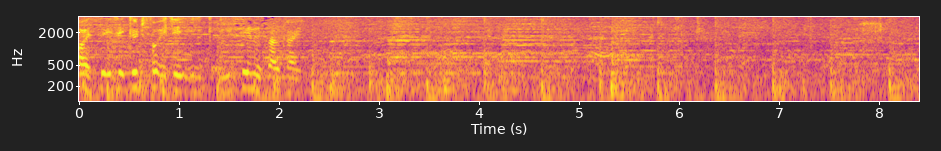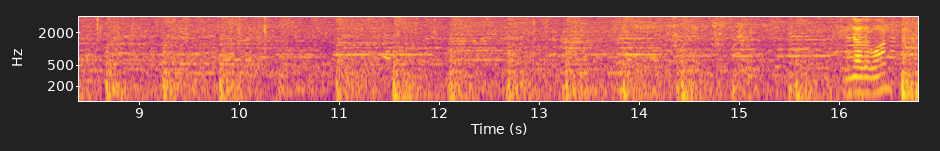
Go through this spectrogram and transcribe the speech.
Oh, Guys, is it good footage? Are you, seeing this okay? Another one.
